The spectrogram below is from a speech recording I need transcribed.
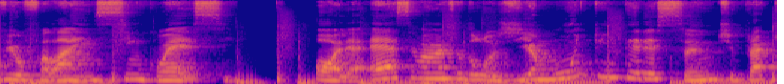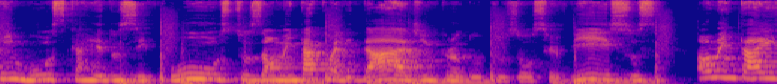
ouviu falar em 5S? Olha, essa é uma metodologia muito interessante para quem busca reduzir custos, aumentar a qualidade em produtos ou serviços, aumentar a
